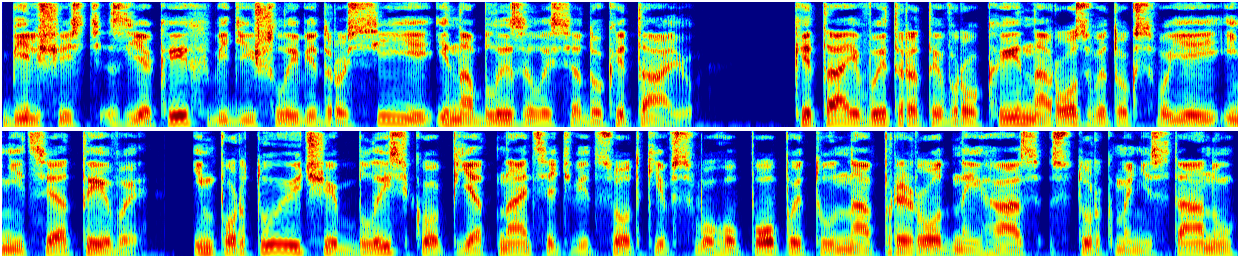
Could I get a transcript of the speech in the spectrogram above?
більшість з яких відійшли від Росії і наблизилися до Китаю. Китай витратив роки на розвиток своєї ініціативи, імпортуючи близько 15% свого попиту на природний газ з Туркменістану,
